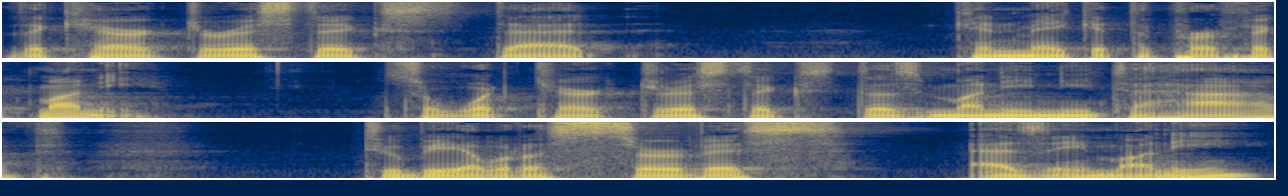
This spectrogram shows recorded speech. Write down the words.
the characteristics that can make it the perfect money. So what characteristics does money need to have to be able to service as a money?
